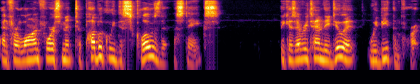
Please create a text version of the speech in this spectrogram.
and for law enforcement to publicly disclose their mistakes because every time they do it, we beat them for it.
